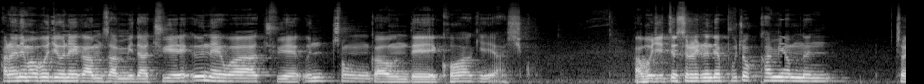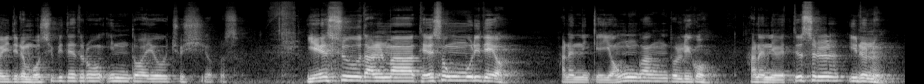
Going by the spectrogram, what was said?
하나님 아버지 은혜 감사합니다. 주의 은혜와 주의 은총 가운데 거하게 하시고 아버지 뜻을 이루는데 부족함이 없는 저희들의 모습이 되도록 인도하여 주시옵소서. 예수 닮아 대속물이 되어 하나님께 영광 돌리고 하나님의 뜻을 이루는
